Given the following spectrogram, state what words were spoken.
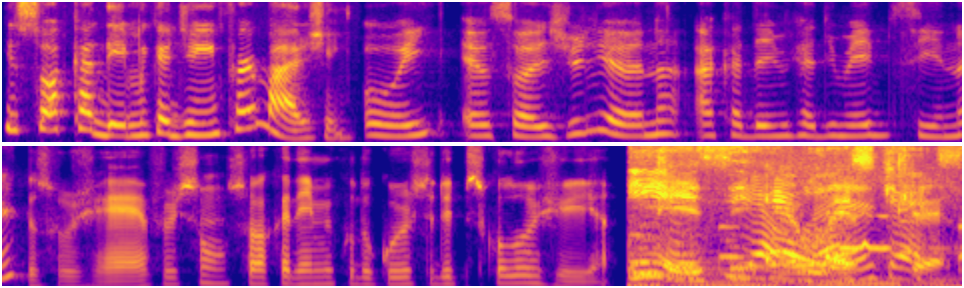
e sou acadêmica de enfermagem. Oi, eu sou a Juliana, acadêmica de medicina. Eu sou o Jefferson, sou acadêmico do curso de psicologia. E esse é o Lastcast.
